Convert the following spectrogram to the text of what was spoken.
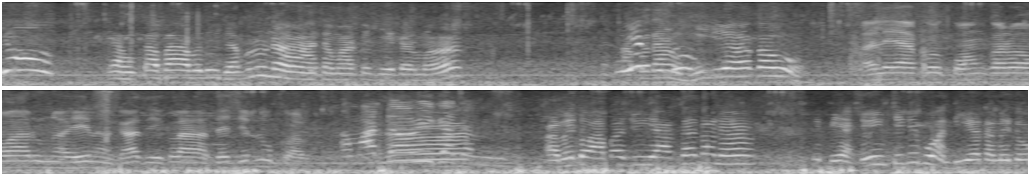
ગયો. બધું જબરું ના તમારે તો થિયેટરમાં બધા ઊંઘી ગયો કહું. અલે આ કોઈ કોમ કરવા વાળું નહીં ને ગાત એકલા હાથે જેટલું કર. અમારે અમે તો આ બાજુ આવતા હતા ને એ ભેંસો ઇંચની બાંધી તમે તો?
